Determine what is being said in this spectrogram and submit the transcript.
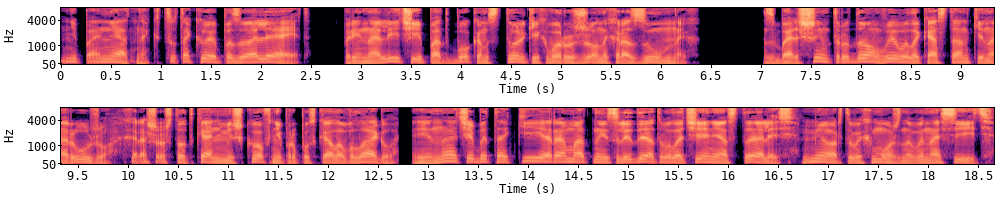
Непонятно, кто такое позволяет. При наличии под боком стольких вооруженных разумных. С большим трудом выволок останки наружу. Хорошо, что ткань мешков не пропускала влагу, иначе бы такие ароматные следы от волочения остались. Мертвых можно выносить,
